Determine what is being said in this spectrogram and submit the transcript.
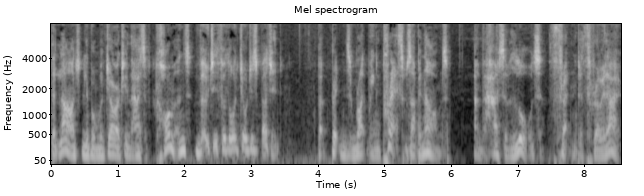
the large Liberal majority in the House of Commons voted for Lloyd George's budget, but Britain's right wing press was up in arms, and the House of Lords threatened to throw it out.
